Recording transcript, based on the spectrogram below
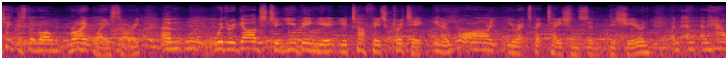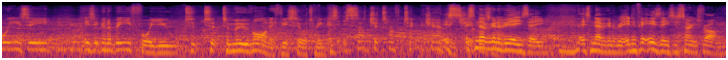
take this the wrong right way. Sorry. Um, with regards to you being your, your, toughest critic, you know, what are your expectations this year, and, and, and, and how easy is it going to be for you to, to, to, move on, if you see what I mean? Because it's such a tough championship. It's, it's never going to be easy. It's never going to be. And if it is easy, something's wrong.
